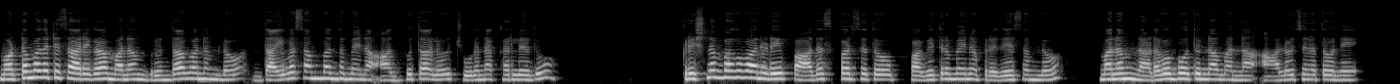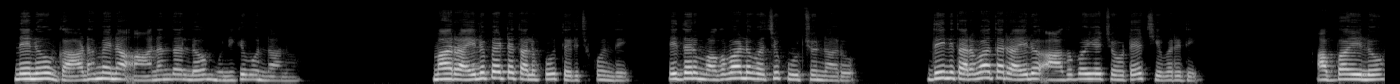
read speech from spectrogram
మొట్టమొదటిసారిగా మనం బృందావనంలో దైవ సంబంధమైన అద్భుతాలు చూడనక్కర్లేదు. కృష్ణ భగవానుడి పాదస్పర్శతో పవిత్రమైన ప్రదేశంలో మనం నడవబోతున్నామన్న ఆలోచనతోనే నేను గాఢమైన ఆనందంలో మునిగి ఉన్నాను. మా రైలు పెట్టె తలుపు తెరుచుకుంది. ఇద్దరు మగవాళ్ళు వచ్చి కూర్చున్నారు. దీని తర్వాత రైలు ఆగబోయే చోటే చివరిది. అబ్బాయిలు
